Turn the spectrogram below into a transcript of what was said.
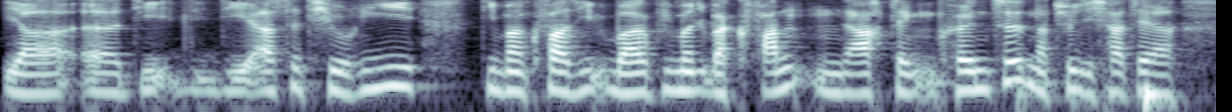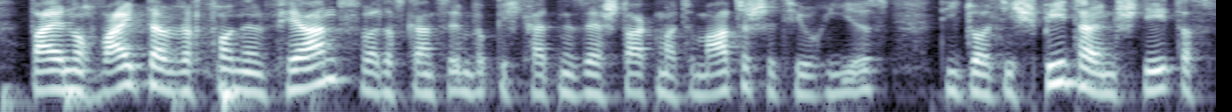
ja äh, die, die, die erste Theorie, die man quasi über, wie man über Quanten nachdenken könnte. Natürlich hat er, war er noch weit davon entfernt, weil das Ganze in Wirklichkeit eine sehr stark mathematische Theorie ist, die deutlich später entsteht. Das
